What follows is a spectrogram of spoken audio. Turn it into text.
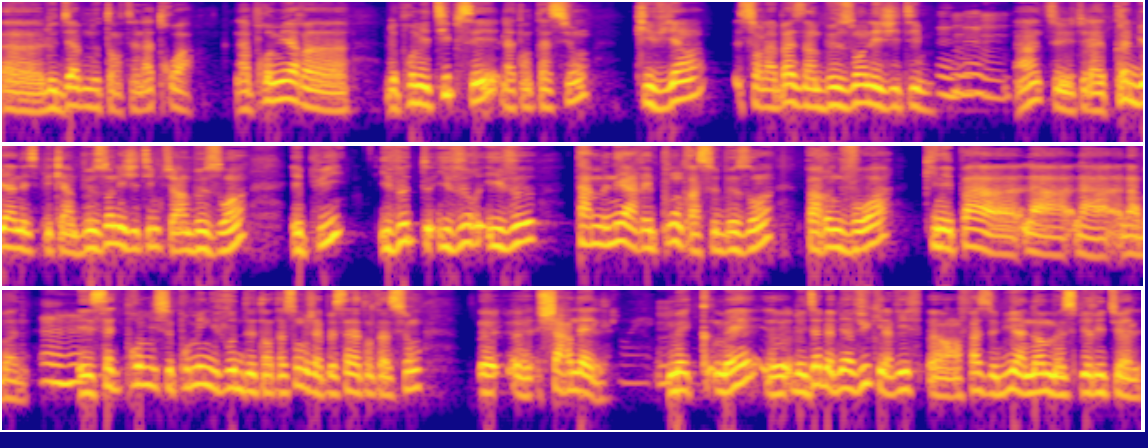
euh, le diable nous tente. Il y en a trois. La première, euh, le premier type, c'est la tentation qui vient sur la base d'un besoin légitime. Mhm. Mhm. Hein, tu tu l'as très bien expliqué, un besoin légitime, tu as un besoin, et puis il veut te- il veut, il veut t'amener à répondre à ce besoin par une voie qui n'est pas euh, la, la, la bonne. Mhm. Et cette ce premier niveau de tentation, moi, j'appelle ça la tentation euh, euh, charnelle. Oui. Mais, mais euh, le diable a bien vu qu'il avait en face de lui un homme spirituel,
